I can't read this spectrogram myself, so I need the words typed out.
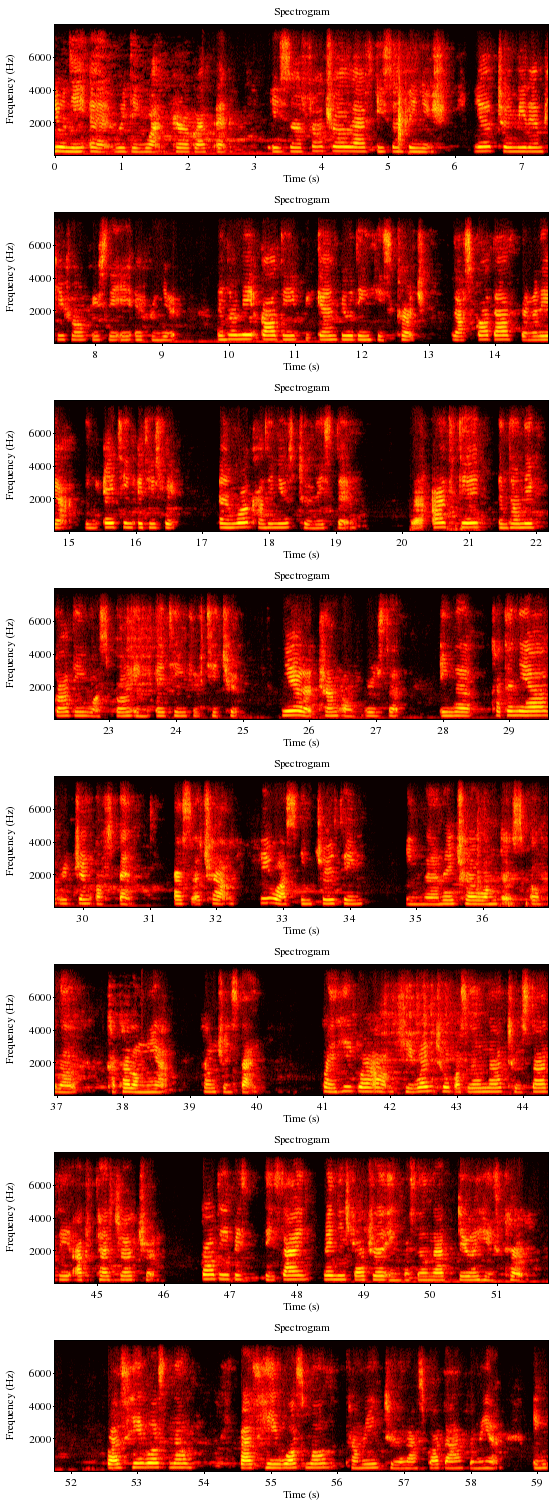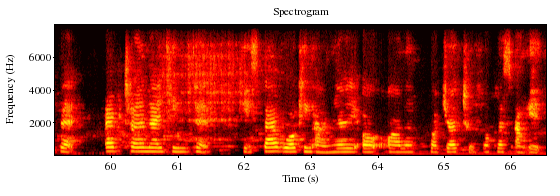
Unit A, Reading 1, Paragraph A, is a structure that isn't finished, yet two million people visit it every year. Antoni Gaudí began building his church, La Sagrada Familia, in 1883, and work continues to this day. The architect Antoni Gaudí was born in 1852, near the town of Ripoll, in the Catalonia region of Spain. As a child, he was interested in the natural wonders of the Catalonia countryside. When he grew up, he went to Barcelona to study architecture. Gaudí designed many structures in Barcelona during his career, but he was no, but he was more committed to La Sagrada Familia. In fact, after 1910, he stopped working on nearly all other projects to focus on it.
